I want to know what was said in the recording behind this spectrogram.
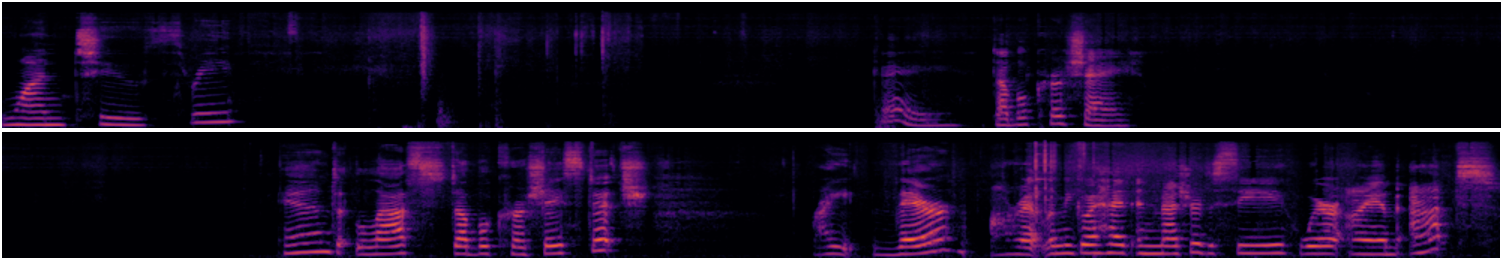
One, two, three. Okay, double crochet. And last double crochet stitch right there. All right, let me go ahead and measure to see where I am at.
